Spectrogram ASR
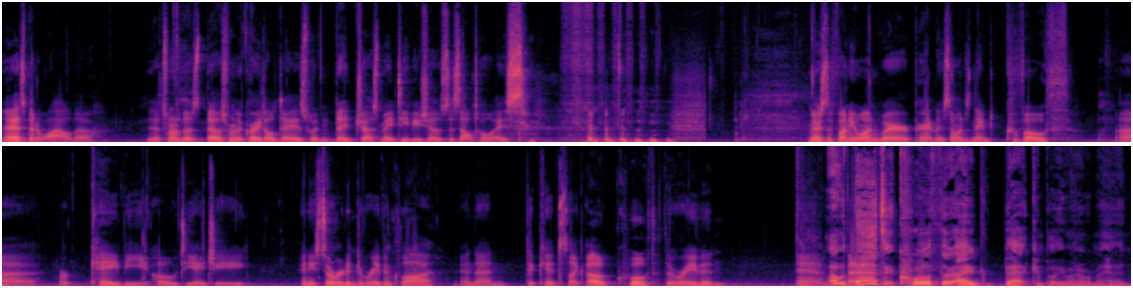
Eh, it's been a while though. That's one of those. That was from the great old days when they just made TV shows to sell toys. There's a funny one where apparently someone's named Kvothe, uh, or K V O T H E, and he's sorted into Ravenclaw, and then the kid's like, "Oh, Quoth the Raven," and oh, that- that's a quoth. The, I that completely went over my head.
